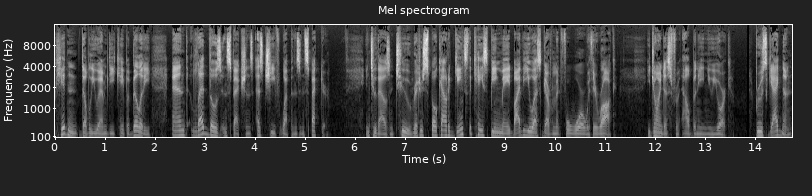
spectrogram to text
hidden WMD capability, and led those inspections as chief weapons inspector. In 2002, Ritter spoke out against the case being made by the U.S. government for war with Iraq. He joined us from Albany, New York. Bruce Gagnon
